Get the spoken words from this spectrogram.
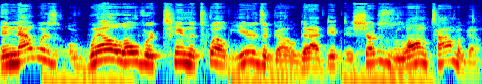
and that was well over 10 to 12 years ago that I did this show. This was a long time ago.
